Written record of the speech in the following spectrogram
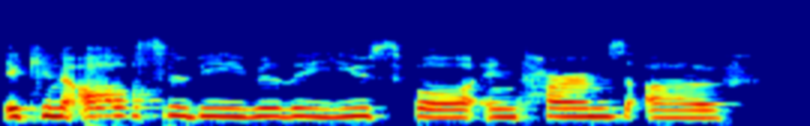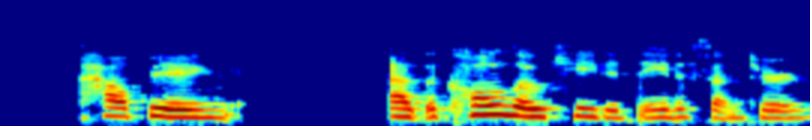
It can also be really useful in terms of helping as a co-located data center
